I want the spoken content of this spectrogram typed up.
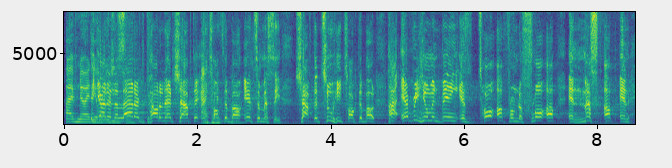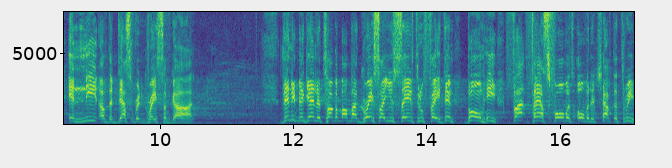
I have no idea. He got what in the you said. latter part of that chapter and can talked explain. about intimacy. Chapter two, he talked about how every human being is tore up from the floor up and messed up and in need of the desperate grace of God. Then he began to talk about by grace are you saved through faith. Then, boom, he fa- fast forwards over to chapter three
